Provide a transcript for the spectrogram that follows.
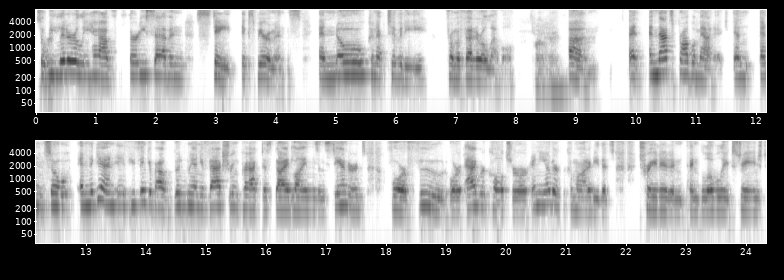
So we literally have 37 state experiments and no connectivity from a federal level. Okay. Um, and and that's problematic. And and so and again if you think about good manufacturing practice guidelines and standards for food or agriculture or any other commodity that's traded and, and globally exchanged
